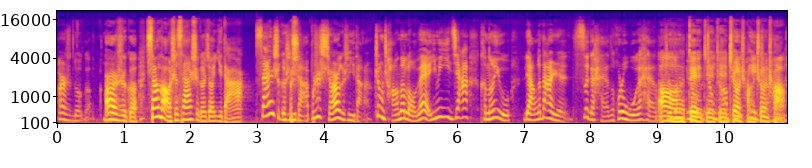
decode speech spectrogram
二十多个，二十个。香港是三十个，叫一打。三十个是一打，不是十二个是一打。正常的老外，因为一家可能有两个大人、四个孩子或者五个孩子，这都啊是比较正常正常正常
